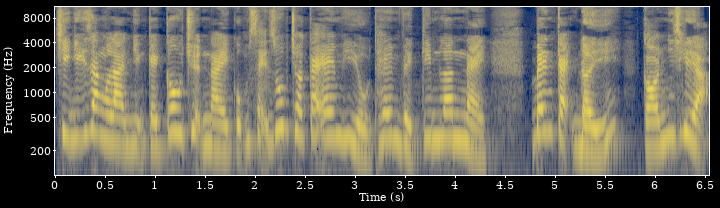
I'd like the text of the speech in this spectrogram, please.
Chị nghĩ rằng là những cái câu chuyện này cũng sẽ giúp cho các em hiểu thêm về Kim Lân này. Bên cạnh đấy, có như chị ạ?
